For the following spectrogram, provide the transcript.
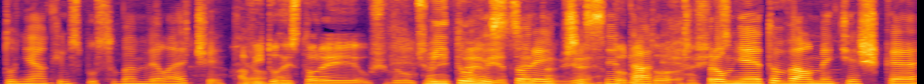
to nějakým způsobem vyléčit. A jo. ví tu historii, už vyloučili Ví tu historii, věci, takže přesně tak. Pro mě je to velmi těžké,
